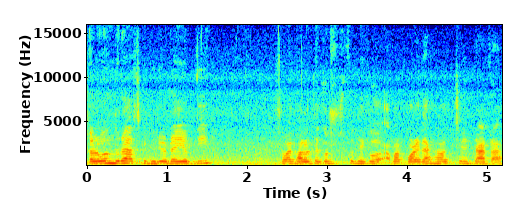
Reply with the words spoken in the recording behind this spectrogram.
চলো বন্ধুরা, আজকে ভিডিওটা এই অবধি। সবাই ভালো থেকো, সুস্থ থেকো। আবার পরে দেখা হচ্ছে। টাটা।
